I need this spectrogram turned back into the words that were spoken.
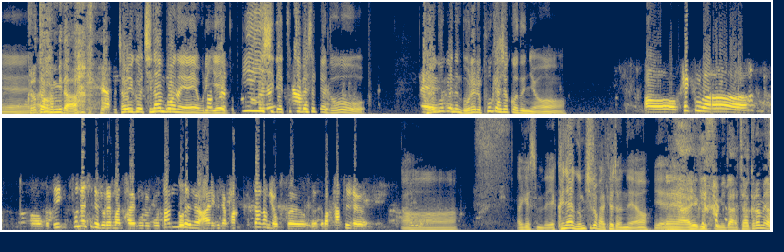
예. 그렇다고 아니, 합니다. 저희 그 지난번에 우리 예, 그 B 시대 특집 했을 때도 네. 결국에는 노래를 포기하셨거든요. 어, 해꾸가, 어, 뭐지? 소녀시대 노래만 잘 부르고, 딴 노래는 아예 그냥 박자감이 없어요. 그래서 막 다 틀려요. 아, 알겠습니다. 예, 그냥 음치로 밝혀졌네요. 예. 네, 알겠습니다. 자, 그러면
